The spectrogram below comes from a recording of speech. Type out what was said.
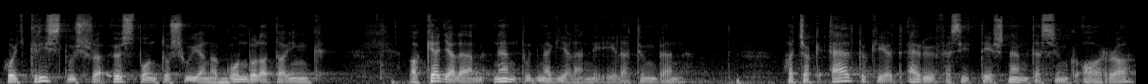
hogy Krisztusra összpontosuljanak gondolataink, a kegyelem nem tud megjelenni életünkben, ha csak eltökélt erőfeszítést nem teszünk arra,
